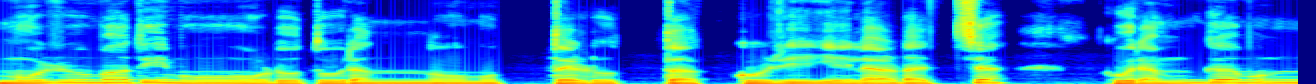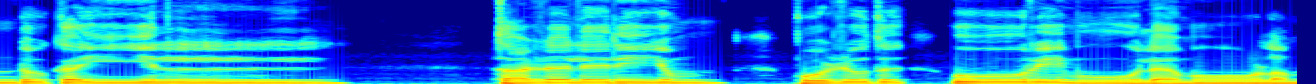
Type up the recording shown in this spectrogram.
മുഴുമതി മൂടു തുരന്നു മുത്തെടുത്ത കുഴിയിലടച്ച കുരംഗമുണ്ടു കയ്യിൽ. തഴലെരിയും പൊഴുത് ഊറി മൂലമോളം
